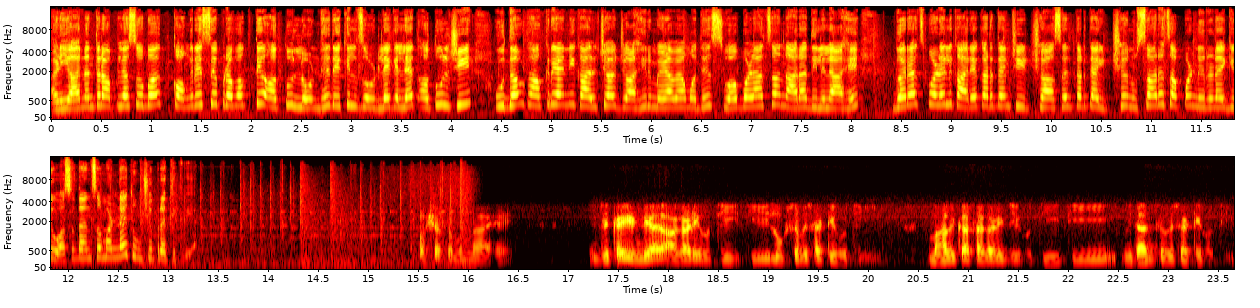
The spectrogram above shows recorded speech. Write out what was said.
आणि यानंतर आपल्यासोबत काँग्रेसचे प्रवक्ते अतुल लोंढे देखील जोडले गेले आहेत अतुलजी उद्धव ठाकरे यांनी कालच्या जाहीर मेळाव्यामध्ये स्वबळाचा नारा दिलेला आहे. गरज पडेल कार्यकर्त्यांची इच्छा असेल तर त्या इच्छेनुसारच आपण निर्णय घेऊ असं त्यांचं म्हणणं आहे. तुमची प्रतिक्रिया? पक्षाचं म्हणणं आहे. जे काही इंडिया आघाडी होती ती लोकसभेसाठी होती. महाविकास आघाडी जी होती ती विधानसभेसाठी होती.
